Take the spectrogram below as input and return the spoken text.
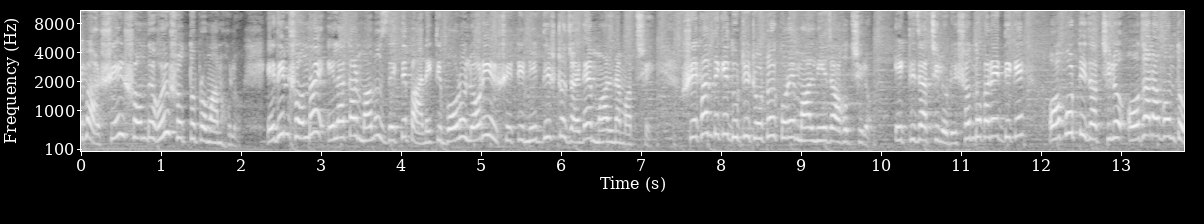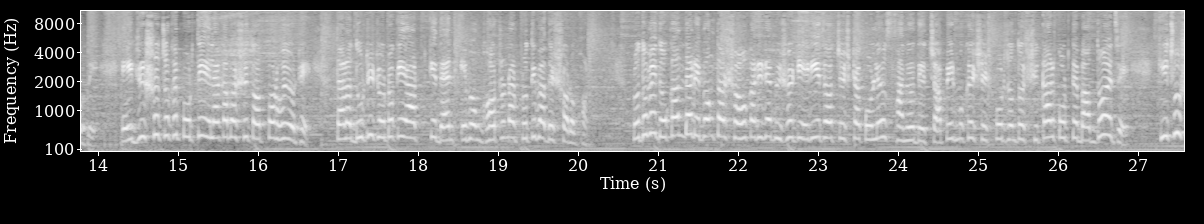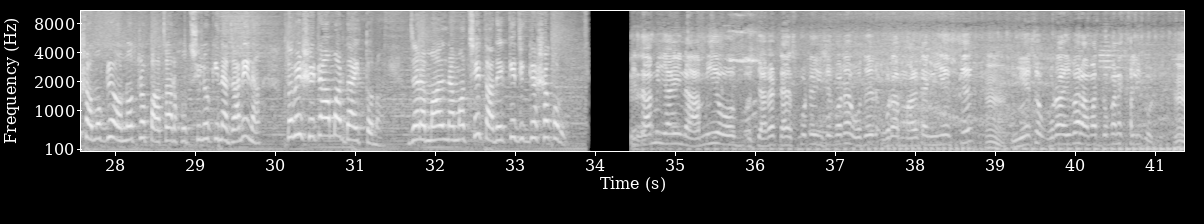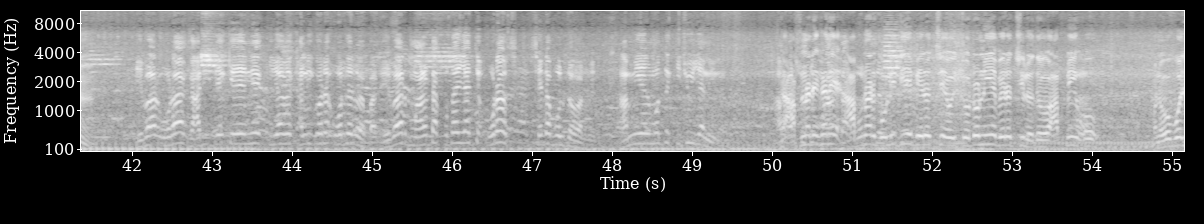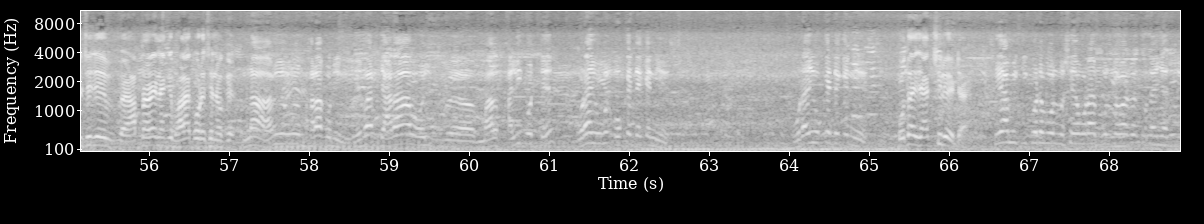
এবার সেই সন্দেহই সত্য প্রমাণ হলো। এদিন সন্ধ্যায় এলাকার মানুষ দেখতে পান, একটি বড় লরি এসে একটি নির্দিষ্ট জায়গায় মাল নামাচ্ছে। সেখান থেকে দুটি টোটোয় করে মাল নিয়ে যাওয়া হচ্ছিল। একটি যাচ্ছিল রেশন দোকানের দিকে, অপরটি যাচ্ছিল অজানা গন্তব্যে। এই দৃশ্য চোখে পড়তে এলাকাবাসী তৎপর হয়ে ওঠে। তারা দুটি টোটোকে আটকে দেন এবং ঘটনার প্রতিবাদের সরব হন। প্রথমে দোকানদার এবং তার সহকারীরা বিষয়টি এড়িয়ে যাওয়ার চেষ্টা করলেও স্থানীয়দের চাপের মুখে শেষ পর্যন্ত স্বীকার করতে বাধ্য হয়েছে। কিছু সামগ্রী অন্যত্র পাচার হচ্ছিল কিনা জানি না তবে সেটা আমার দায়িত্ব নয়। যারা মাল নামাচ্ছে তাদেরকে জিজ্ঞাসা করুন। এটা আমি জানি না। আমি যারা ট্রান্সপোর্টে ইসে করে ওদের ওরা মালটা নিয়ে এসছে। নিয়ে এসে ওরা এবার আমার দোকানে খালি করবে। হুম। এবার ওরা গাড়ি ডেকে এনে কীভাবে খালি করে ওদের ব্যাপার। এবার মালটা কোথায় যাচ্ছে ওরা সেটা বলতে পারবে আমি এর মধ্যে কিছুই জানি না। আপনার এখানে আপনার গলি দিয়ে বেরোচ্ছে ওই টোটো নিয়ে বেরোচ্ছিল তো আপনি ও মানে ও বলছে যে আপনারাই নাকি ভাড়া করেছেন ওকে? না আমি ও ভাড়া করিনি। এবার যারা ওই মাল খালি করছে ওরাই ওকে ডেকে নিয়ে এসছে। ওরাই ওকে ডেকে নিয়ে এসছে। কোথায় যাচ্ছিল এটা? সে আমি কি করে বলব? সে ওরা বলতে পারবে কোথায় যাচ্ছে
